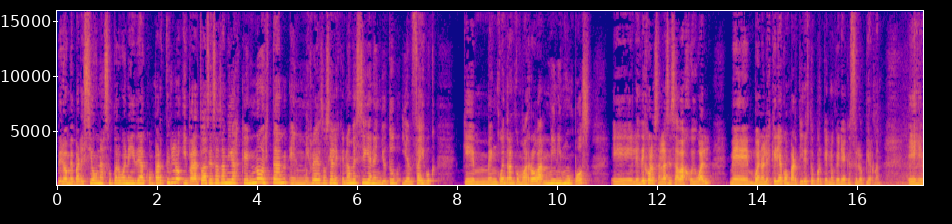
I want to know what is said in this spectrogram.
pero me pareció una súper buena idea compartirlo y para todas esas amigas que no están en mis redes sociales, que no me siguen en YouTube y en Facebook, que me encuentran como arroba minimupos, eh, les dejo los enlaces abajo igual bueno, les quería compartir esto porque no quería que se lo pierdan. Eh,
